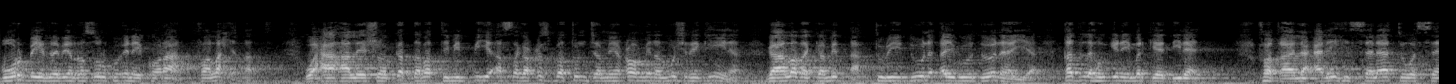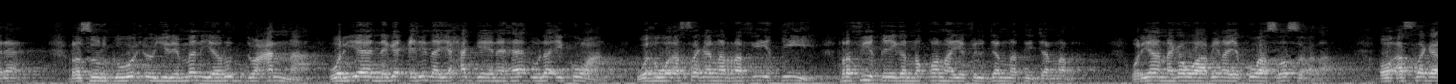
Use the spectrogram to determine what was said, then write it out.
buur bay rabeen rasuulku inay koraan. Falaxiqat waxaa haleeshoo ka daba timid bihi asaga cusbatun jamiico min almushrikiina. Gaalada ka mid ah turiiduuna aygoo doonaya qadlahu inay markaa dilaan. Faqaala calayhi الsalaatu wassalaam. Rasuulku wuxuu yidhi man yaruddu canna war yaa naga celinaya xaggeena haaulaa'i kuwaan? Wa huwa asagana rafiiqii rafiiqayga noqonaya fi ljannati jannada. War yaa naga waabinaya kuwaa soo socda oo asaga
